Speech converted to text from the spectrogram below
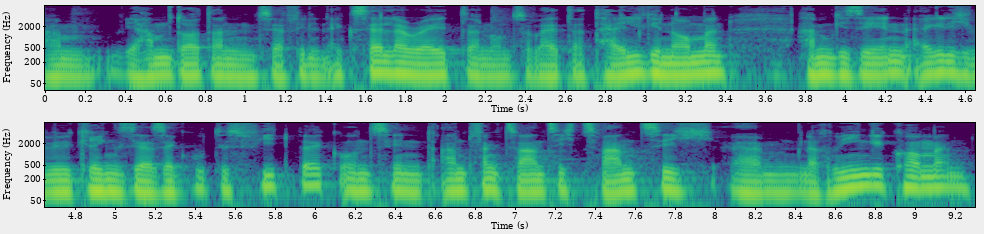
Ähm, wir haben dort an sehr vielen Acceleratoren und so weiter teilgenommen, haben gesehen, eigentlich wir kriegen sehr, sehr gutes Feedback und sind Anfang 2020 ähm, nach Wien gekommen.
